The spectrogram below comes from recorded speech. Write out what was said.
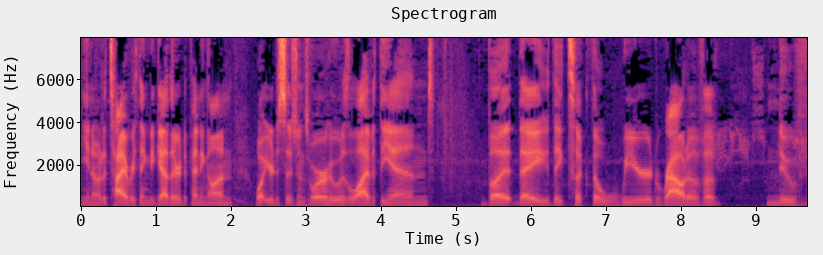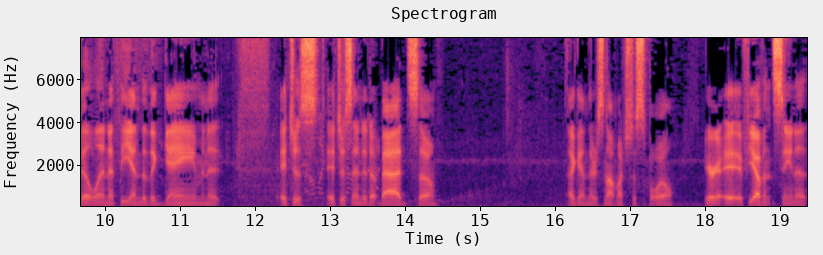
you know to tie everything together depending on what your decisions were, who was alive at the end. But they they took the weird route of a new villain at the end of the game, and it it just it just ended up bad. So again, there's not much to spoil. You're, if you haven't seen it,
